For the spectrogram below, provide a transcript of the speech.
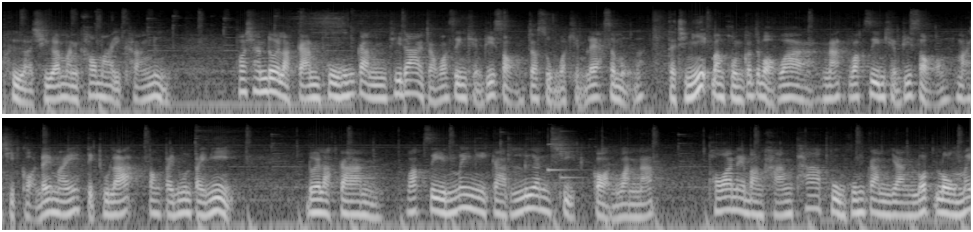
เผื่อเชื้อมันเข้ามาอีกครั้งหนึ่ง เพราะฉะนั้นโดยหลักการภูมิคุ้มกันที่ได้จากวัคซีนเข็มที่ 2 จะสูงกว่าเข็มแรกเสมอ แต่ทีนี้บางคนก็จะบอกว่านัดวัคซีนเข็มที่ 2 มาฉีดก่อนได้ไหมติดธุระต้องไปนู่นไปนี่ โดยหลักการวัคซีนไม่มีการเลื่อนฉีดก่อนวันนัด เพราะว่าในบางครั้งถ้าภูมิคุ้มกันยังลดลงไม่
